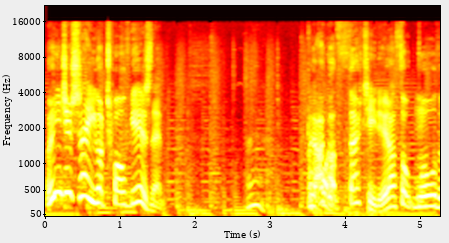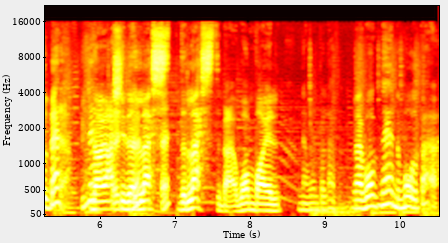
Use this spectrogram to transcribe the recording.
What did you just say you got 12 gears then? Oh, like, I've got 30, dude. I thought more the better. No, actually, the less Huh? the less the better. 1 by no 1 by 11. No, one, yeah, the more the better.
